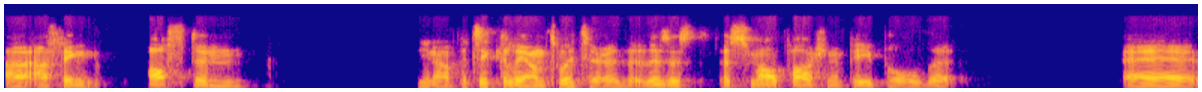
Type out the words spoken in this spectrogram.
I, I think often, you know, particularly on Twitter, there's a, a small portion of people that uh,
